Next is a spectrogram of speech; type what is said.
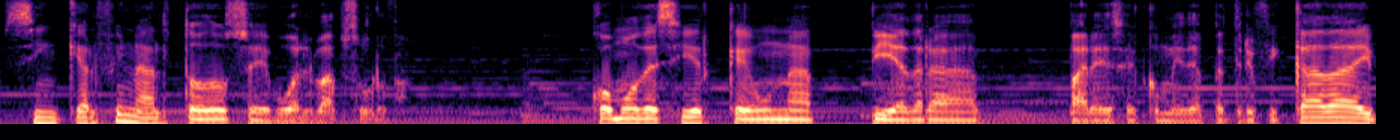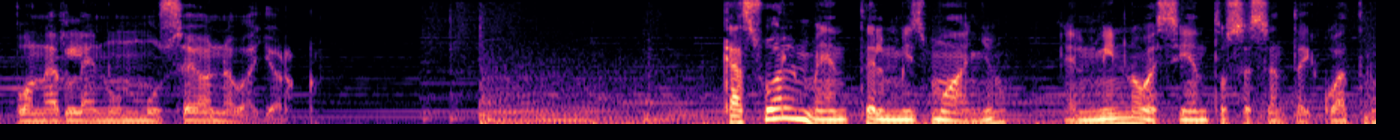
sin que al final todo se vuelva absurdo. Como decir que una piedra parece comida petrificada y ponerla en un museo en Nueva York. Casualmente el mismo año, en 1964,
